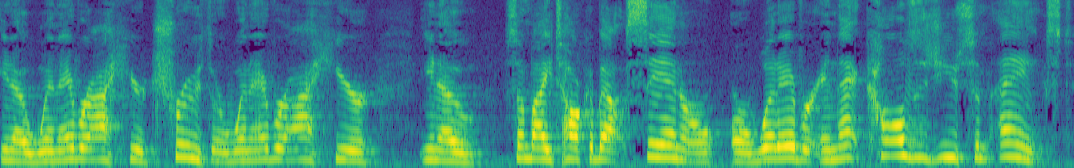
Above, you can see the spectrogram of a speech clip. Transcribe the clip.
you know, whenever I hear truth or whenever I hear, you know, somebody talk about sin or, or whatever, and that causes you some angst,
